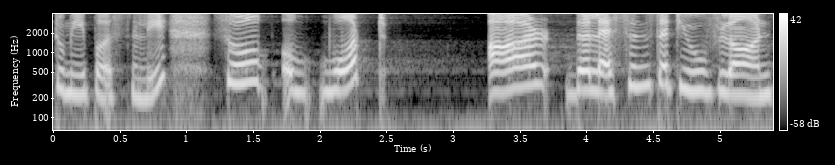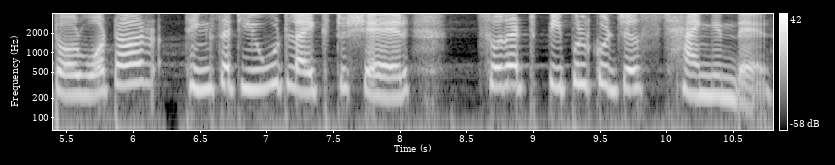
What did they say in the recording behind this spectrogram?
to me personally. So, what are the lessons that you've learned or what are things that you would like to share so that people could just hang in there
